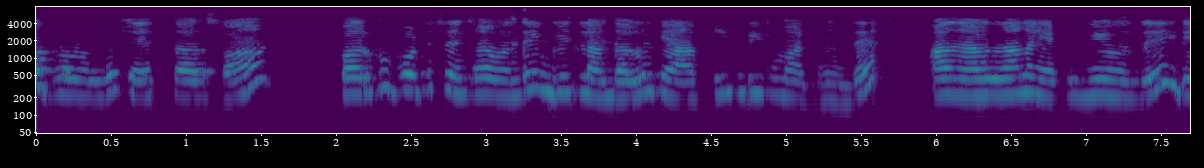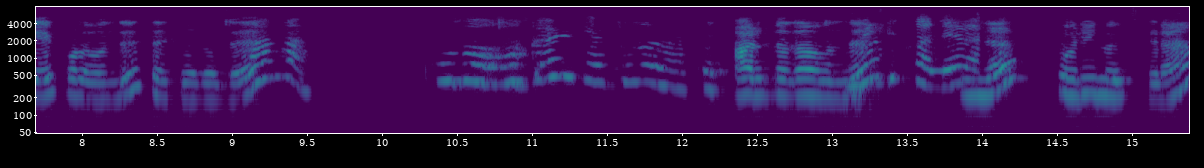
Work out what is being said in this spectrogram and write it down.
அப்புறம் வந்து டேஸ்டா இருக்கும். பருப்பு போட்டு செஞ்சா வந்து எங்க வீட்டுல அந்த அளவுக்கு யாருக்கும் பிடிக்க மாட்டேங்குது அதனாலதான் நான் எப்பவுமே வந்து இதே போல வந்து செஞ்சுறது. அடுத்ததா வந்து இந்த பொரியல் வச்சுக்கிறேன்.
